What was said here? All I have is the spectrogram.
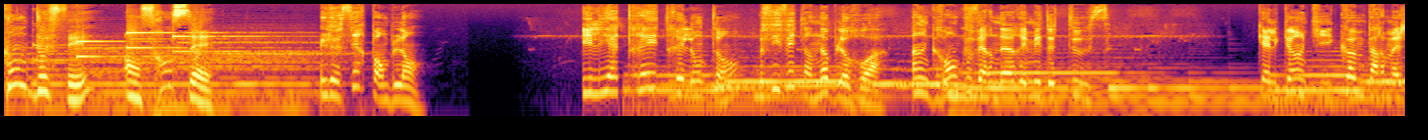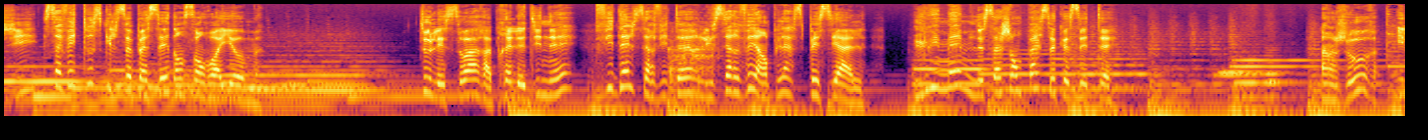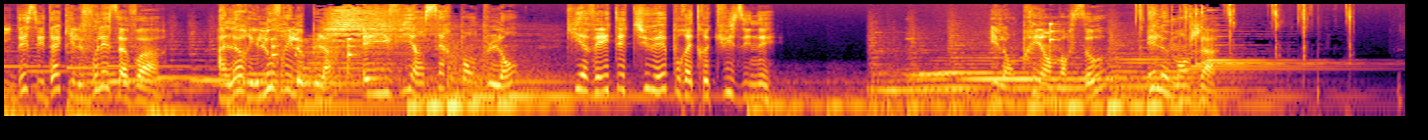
Conte de fées en français Le serpent blanc Il y a très très longtemps, vivait un noble roi, un grand gouverneur aimé de tous. Quelqu'un qui, comme par magie, savait tout ce qu'il se passait dans son royaume. Tous les soirs après le dîner, fidèle serviteur lui servait un plat spécial, lui-même ne sachant pas ce que c'était. Un jour, il décida qu'il voulait savoir. Alors il ouvrit le plat et y vit un serpent blanc qui avait été tué pour être cuisiné. Il en prit un morceau et le mangea.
